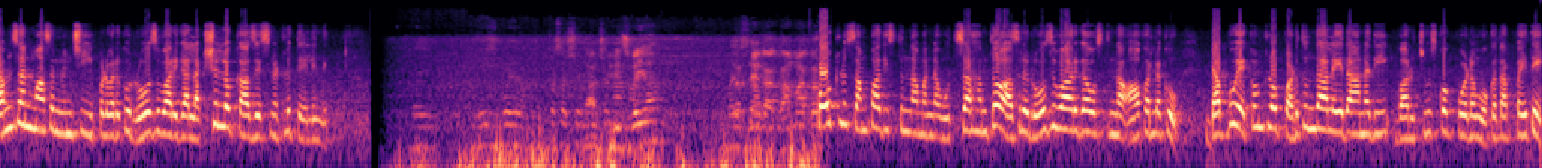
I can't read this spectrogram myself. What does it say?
రంజాన్ మాసం నుంచి ఇప్పటి వరకు రోజువారీగా లక్షల్లో కాజేసినట్లు తేలింది. కోట్లు సంపాదిస్తున్నామన్న ఉత్సాహంతో అసలు రోజువారీగా వస్తున్న ఆఫర్లకు డబ్బు అకౌంట్లో పడుతుందా లేదా అన్నది వారు చూసుకోకపోవడం ఒక తప్పైతే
